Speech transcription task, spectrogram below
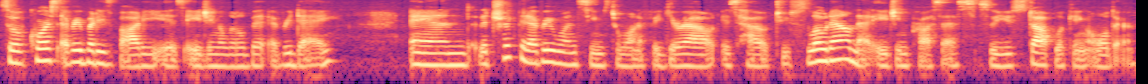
So of course everybody's body is aging a little bit every day and the trick that everyone seems to want to figure out is how to slow down that aging process so you stop looking older.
